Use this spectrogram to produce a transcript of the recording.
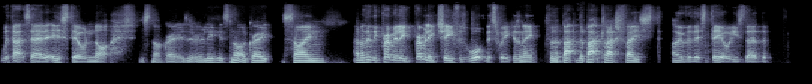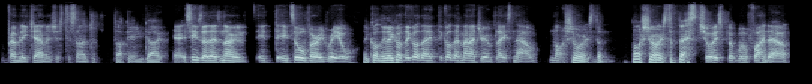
with that said, it is still not. It's not great, is it? Really, it's not a great sign. And I think the Premier League Premier League chief has walked this week, hasn't he? For the back the backlash faced over this deal, he's the the Premier League chairman's just decided to fuck it and go. Yeah, it seems like there's no. It, it's all very real. They got they got they got their they got their manager in place now. Not sure it's the not sure it's the best choice, but we'll find out.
